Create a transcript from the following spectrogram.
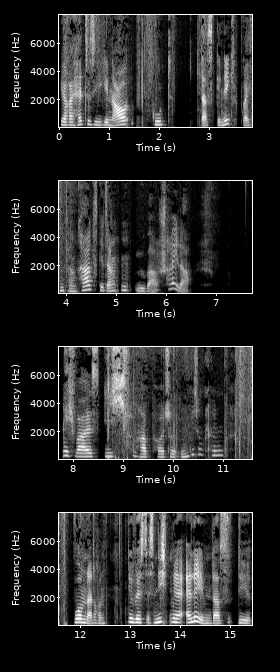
wäre, hätte sie genau gut das Genick brechen können. Karks Gedanken über Shaila. Ich weiß, ich habe heute irgendwie so einen kleinen Wurm da drin. Du wirst es nicht mehr erleben, dass die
